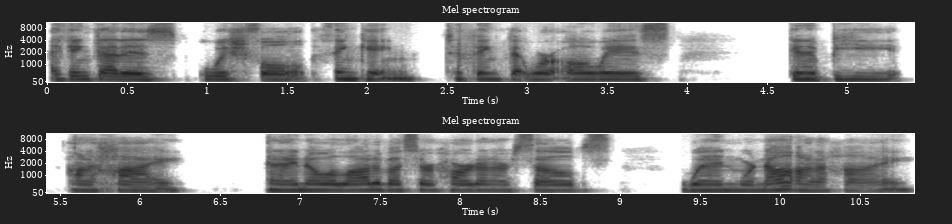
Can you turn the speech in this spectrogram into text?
I think that is wishful thinking to think that we're always going to be on a high. And I know a lot of us are hard on ourselves when we're not on a high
